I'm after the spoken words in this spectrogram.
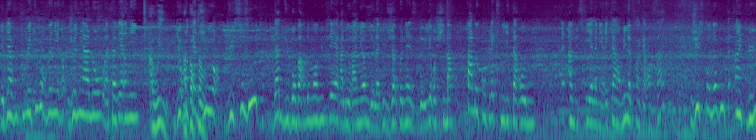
eh bien vous pouvez toujours venir jeûner à l'eau à Taverny Ah oui, durant important. 4 jours du 6 août, date du bombardement nucléaire à l'uranium de la ville japonaise de Hiroshima par le complexe militaro-industriel américain en 1945, jusqu'au 9 août inclus,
